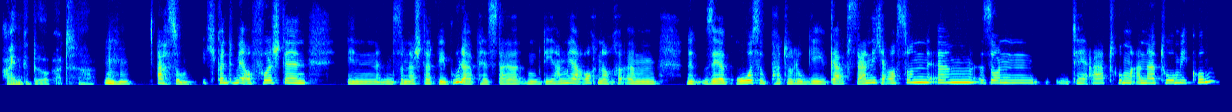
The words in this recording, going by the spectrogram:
eingebürgert. Ja. Mhm. Ach so, ich könnte mir auch vorstellen, in, so einer Stadt wie Budapest, da, die haben ja auch noch ähm, eine sehr große Pathologie. Gab es da nicht auch so ein, ähm, so ein Theatrum Anatomicum?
